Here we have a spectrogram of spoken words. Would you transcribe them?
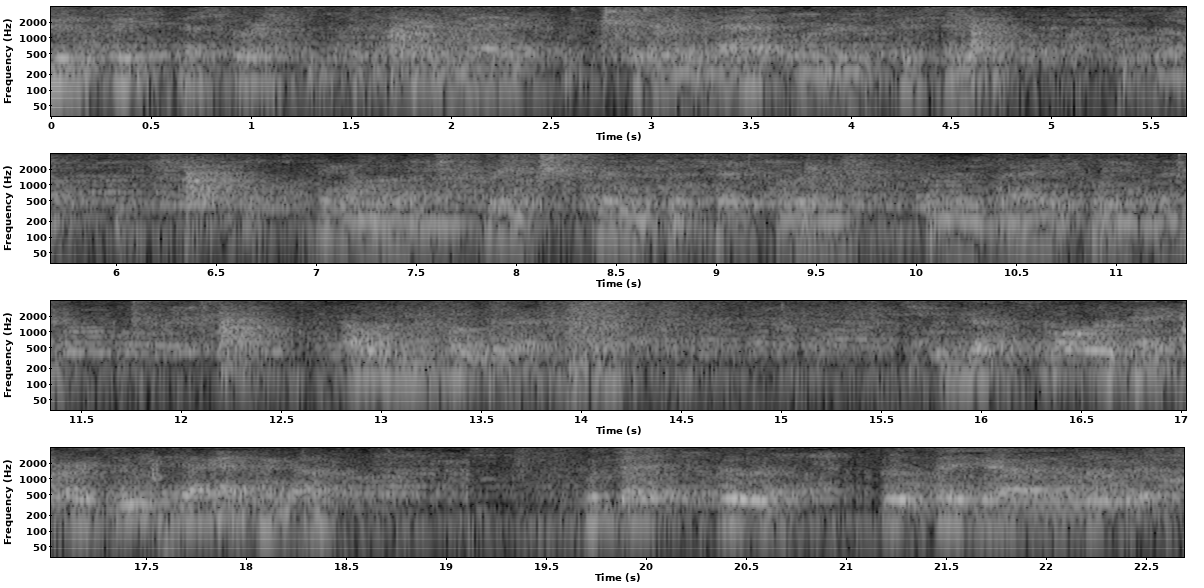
do the fish escort, carry the bag, carry the that, or the fish tank. So I think I'm gonna bring bring the fish escort and put in the bag and put them there. I wasn't gonna with that. You know? We got the smaller tank, right? Too? Yeah, I got a tank out. Put that fill the fill the tank out in a little bit.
